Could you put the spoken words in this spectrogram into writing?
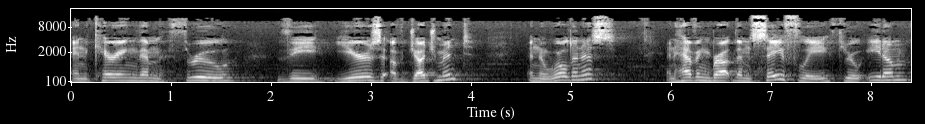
and carrying them through the years of judgment in the wilderness and having brought them safely through Edom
